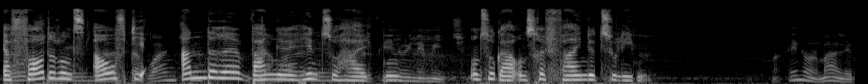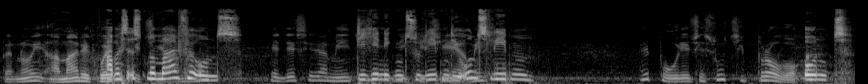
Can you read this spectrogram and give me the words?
Er fordert uns auf, die andere Wange hinzuhalten und sogar unsere Feinde zu lieben. Aber es ist normal für uns, diejenigen zu lieben, die uns lieben und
